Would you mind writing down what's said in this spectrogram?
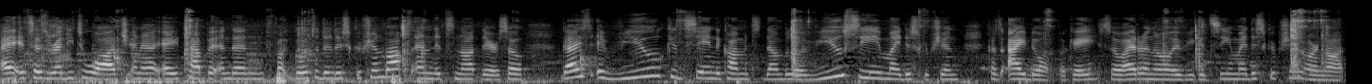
I, it says ready to watch and I, I tap it and then go to the description box and it's not there. So guys if you could say in the comments down below if you see my description because I don't okay? So I don't know if you could see my description or not.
